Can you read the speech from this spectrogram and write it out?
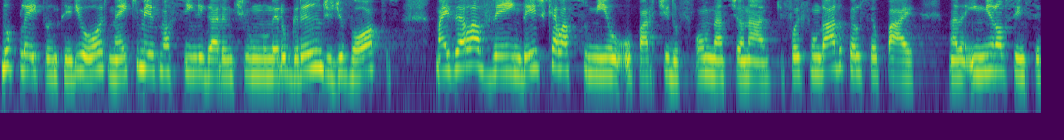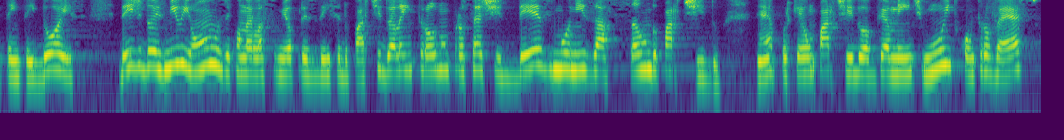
no pleito anterior, né, e que mesmo assim lhe garantiu um número grande de votos, mas ela vem, desde que ela assumiu o Partido Front Nacional, que foi fundado pelo seu pai na, em 1972, desde 2011, quando ela assumiu a presidência do partido, ela entrou num processo de desmonização do partido, né? Porque é um partido, obviamente, muito controverso,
